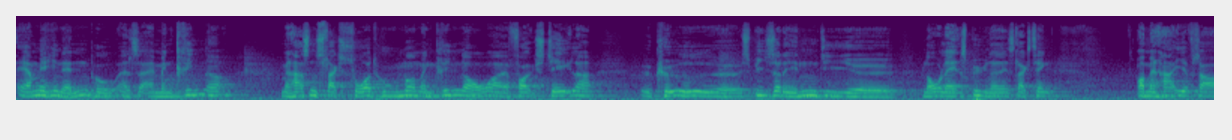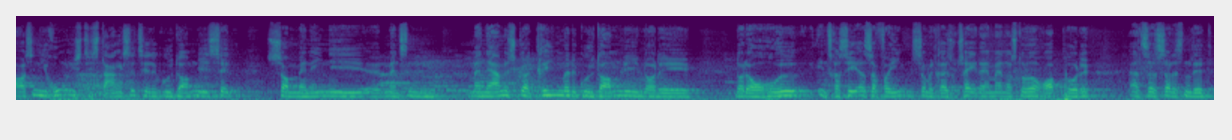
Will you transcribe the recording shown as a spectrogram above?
er med hinanden på. Altså at man griner, man har sådan en slags sort humor, man griner over, at folk stjæler kødet, øh, spiser det inden de øh, når landsbyen og den slags ting. Og man har i og for sig også en ironisk distance til det guddommelige selv, som man egentlig, øh, man, sådan, man nærmest gør grin med det guddommelige, når det, når det overhovedet interesserer sig for en, som et resultat af, at man har stået og råbt på det. Altså, så er det sådan lidt,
